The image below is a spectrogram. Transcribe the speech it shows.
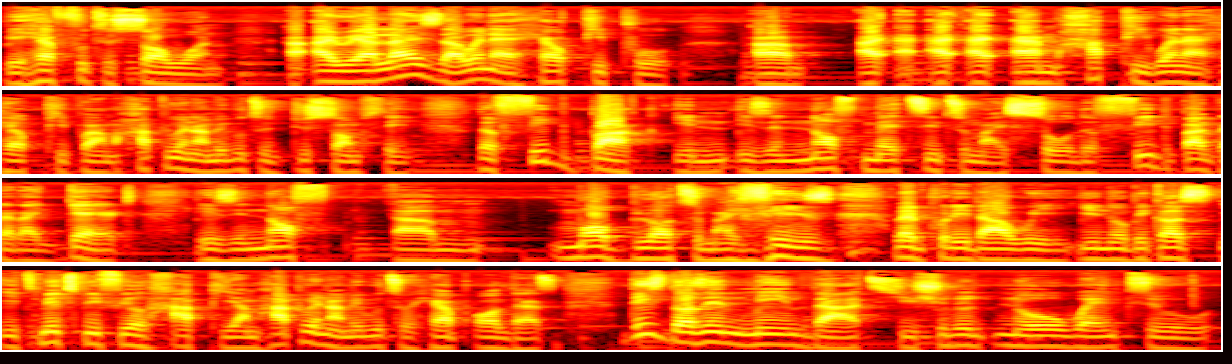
be helpful to someone. I, I realize that when I help people, um, I, I, I am happy when I help people. I'm happy when I'm able to do something. The feedback in, is enough medicine to my soul. The feedback that I get is enough um, more blood to my veins let me put it that way you know because it makes me feel happy. I'm happy when i'm able to help others. This doesn't mean that you shouldn't know when to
